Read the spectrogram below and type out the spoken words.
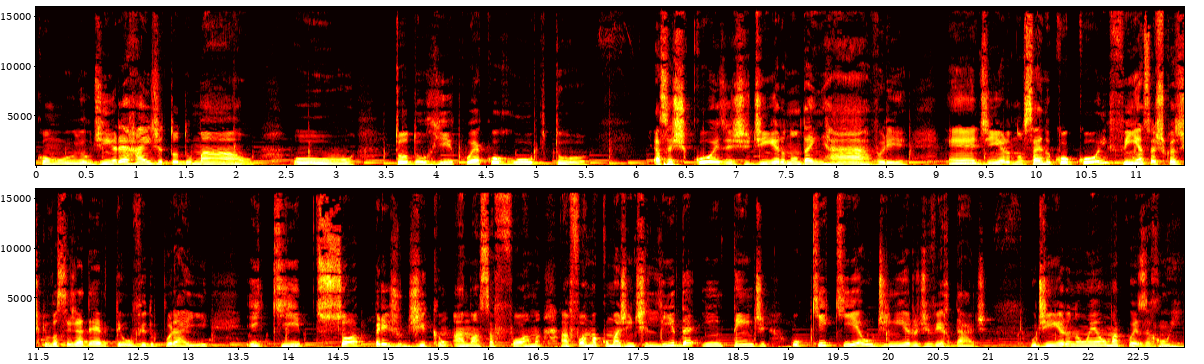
como o dinheiro é raiz de todo mal, ou todo rico é corrupto, essas coisas, dinheiro não dá em árvore, é, dinheiro não sai no cocô, enfim, essas coisas que você já deve ter ouvido por aí e que só prejudicam a nossa forma, a forma como a gente lida e entende o que, que é o dinheiro de verdade. O dinheiro não é uma coisa ruim.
